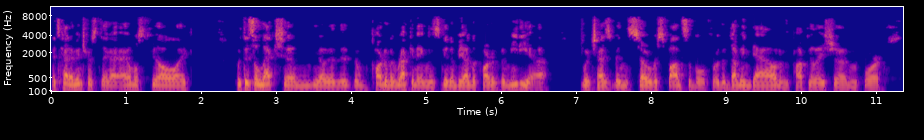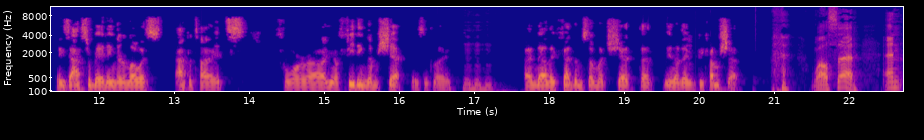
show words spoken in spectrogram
it's kind of interesting. I, I almost feel like with this election, you know, the, the part of the reckoning is going to be on the part of the media, which has been so responsible for the dumbing down of the population, for exacerbating their lowest appetites, for, uh, you know, feeding them shit, basically. and now they fed them so much shit that, you know, they've become shit. Well said. And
